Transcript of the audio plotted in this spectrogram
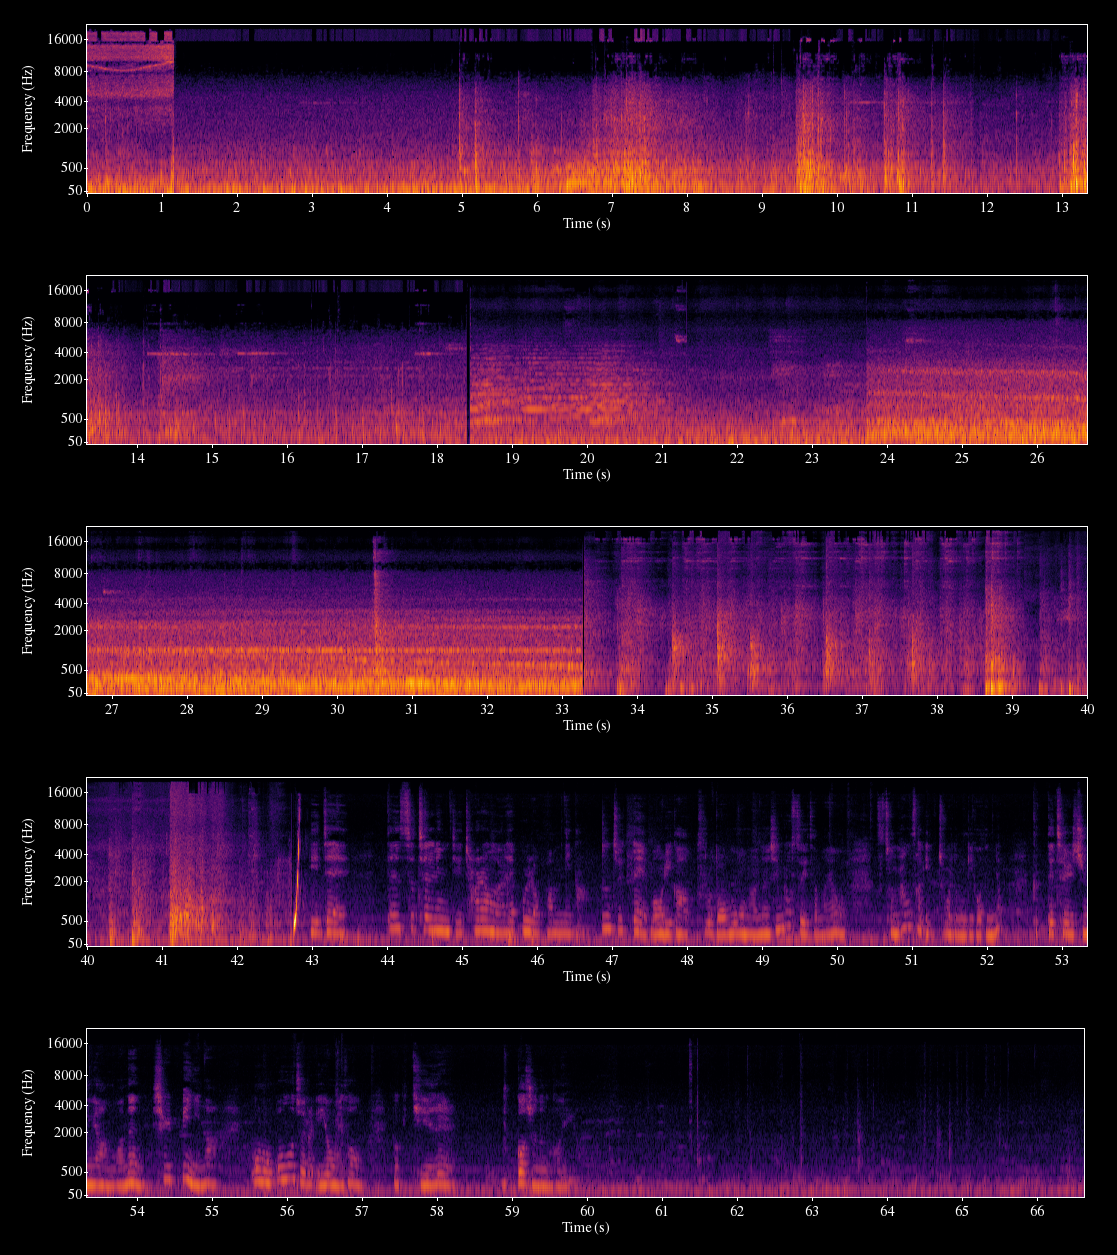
이제 댄스 챌린지 촬영을 해보려고 합니다. 춤출 때 머리가 앞으로 넘어오면 신경 쓰이잖아요. 그래서 저는 항상 이쪽을 넘기거든요. 그때 제일 중요한 거는 실핀이나 이런 고무줄을 이용해서 여기 뒤를 묶어주는 거예요.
